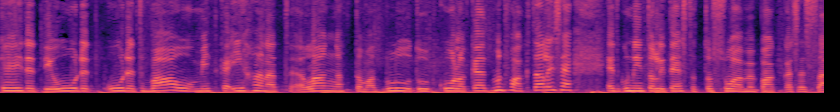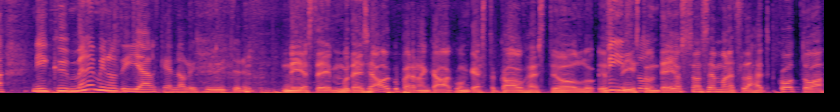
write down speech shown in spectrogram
kehitettiin uudet, uudet vau, mitkä ihanat langattomat Bluetooth-kuulokkeet. Mutta fakta oli se, että kun niitä oli testattu Suomen pakkasessa, niin 10 minuutin jälkeen ne oli hyytynyt. Niin, ja sitten ei, mutta ei se alkuperäinenkään akun kesto kauheasti ollut. Jos Viisi viisi tuntia. tuntia. Jos se on semmoinen, että sä lähdet kotoa,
